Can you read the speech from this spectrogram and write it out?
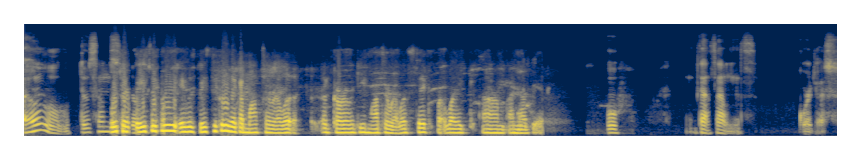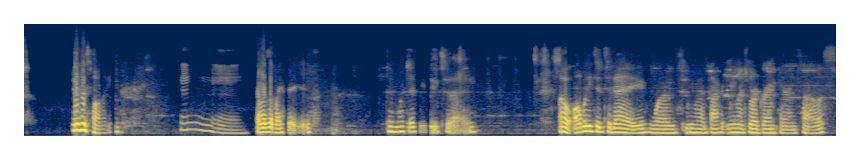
Oh, those sound which so are delicious. basically it was basically like a mozzarella, a garlicky mozzarella stick, but like um a nugget. Ooh, that sounds gorgeous. It was fine. Mm. It wasn't my fave. Then what did we do today? Oh, all we did today was we went back. We went to our grandparents' house,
